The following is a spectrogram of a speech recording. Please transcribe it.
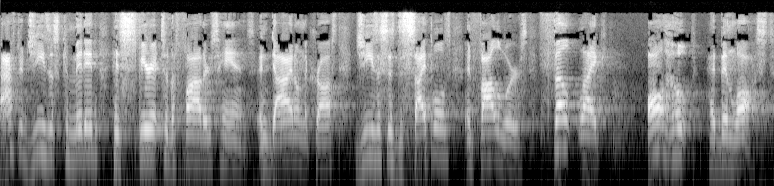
After Jesus committed his spirit to the Father's hands and died on the cross, Jesus' disciples and followers felt like all hope had been lost.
